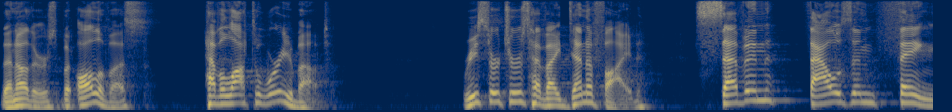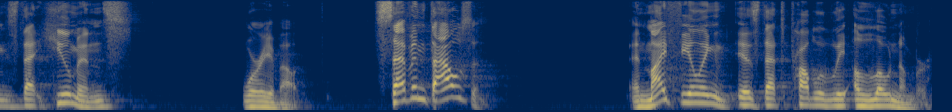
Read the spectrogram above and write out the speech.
than others, but all of us have a lot to worry about. Researchers have identified 7,000 things that humans worry about. 7,000. And my feeling is that's probably a low number.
